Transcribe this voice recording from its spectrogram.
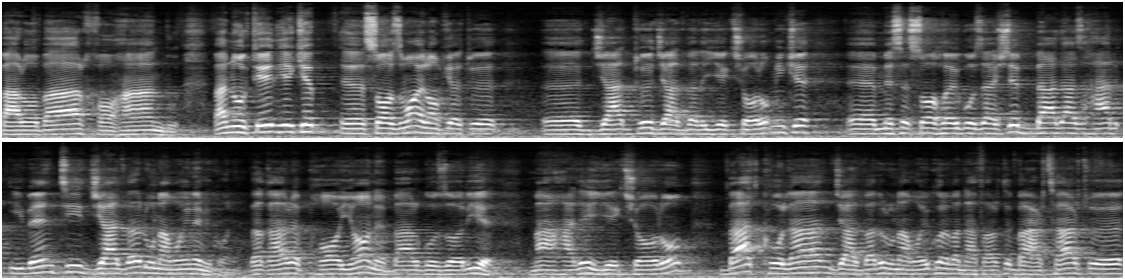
برابر خواهند بود. و نکته دیگه که سازمان اعلام کرد توی جد توی جدول یک چهارم این که مثل سالهای گذشته بعد از هر ایونتی جدول رونمایی نمی‌کنه و قرار پایان برگزاری مرحله یک چهارم بعد کلا جدول رونمایی کنه و نفرات برتر توی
